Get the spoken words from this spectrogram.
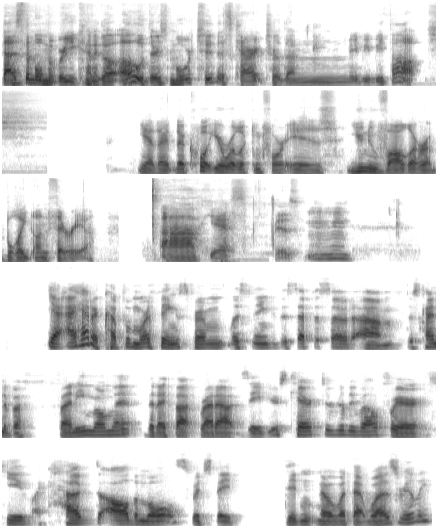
that's the moment where you kind of go, "Oh, there's more to this character than maybe we thought." Yeah, the, the quote you were looking for is You Nuval are a blight on Theria. Ah, yes. Is hmm Yeah, I had a couple more things from listening to this episode. Um, there's kind of a funny moment that I thought brought out Xavier's character really well, where he like hugged all the moles, which they didn't know what that was really,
